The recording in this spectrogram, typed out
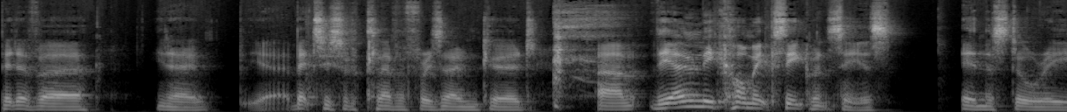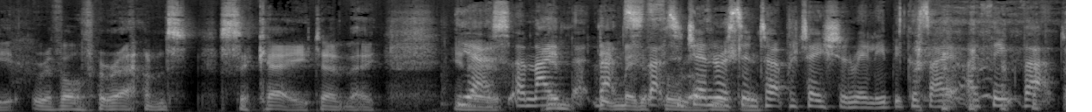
bit of a, you know, yeah, a bit too sort of clever for his own good. Um, the only comic sequences in the story revolve around Sir Kay, don't they? You yes, know, and I, that's, that's a generous of, interpretation, really, because I, I think that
